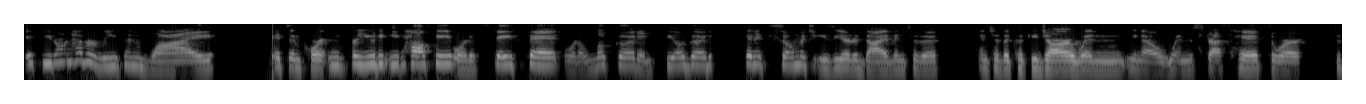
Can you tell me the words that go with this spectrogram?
if you don't have a reason why it's important for you to eat healthy or to stay fit or to look good and feel good, then it's so much easier to dive into the, into the cookie jar when, you know, when the stress hits or to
